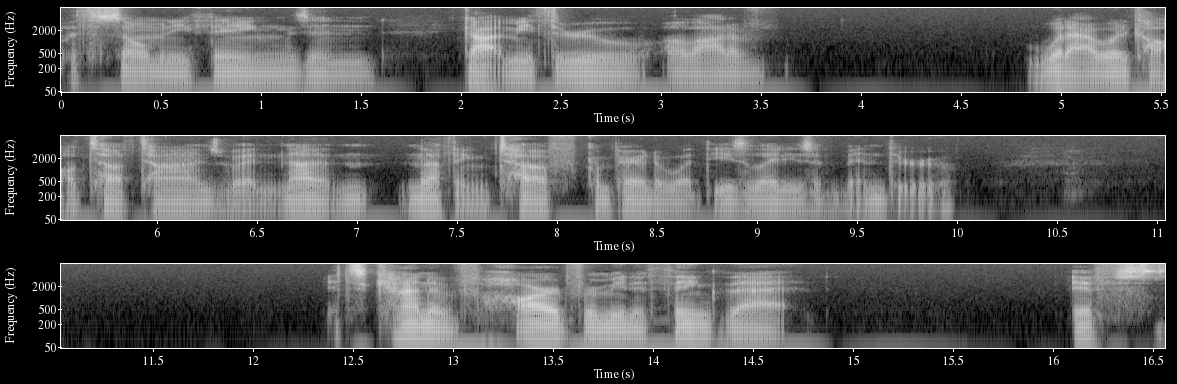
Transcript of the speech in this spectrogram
with so many things and got me through a lot of what I would call tough times, but not nothing tough compared to what these ladies have been through. It's kind of hard for me to think that if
